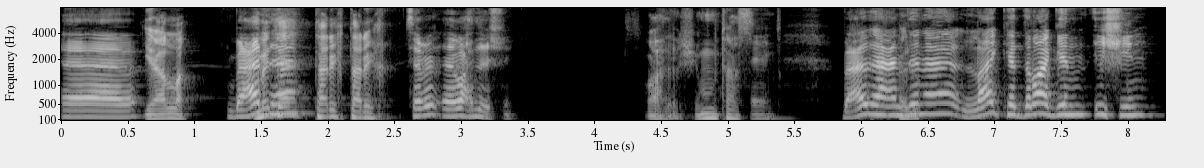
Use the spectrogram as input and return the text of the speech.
آه يلا. بعدها متى؟ تاريخ تاريخ. سبع... آه 21 21 ممتاز. إيه. بعدها عندنا Like a Dragon Ishin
